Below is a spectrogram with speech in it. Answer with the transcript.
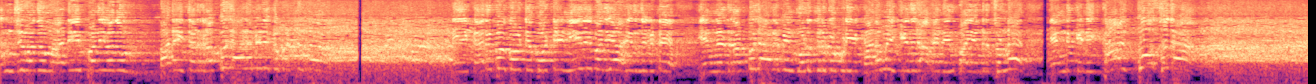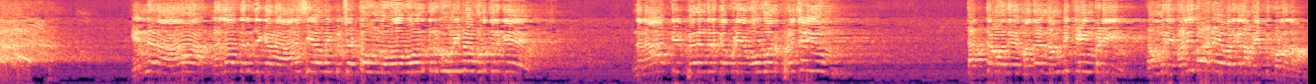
அஞ்சுவதும் அடிபணிவதும் படைத்த ரப்புல் ஆலமீனுக்கு மட்டும்தான். நீ கருப்பு கோட்டு போட்டு நீதிபதியாக இருந்துகிட்டு எங்கள் ரப்புல் ஆலமீன் கொடுத்திருக்கக்கூடிய கடமைக்கு எதிராக நிற்பாய் என்று சொன்ன எங்களுக்கு நீ கால் தூசுதா என்னன்னா நல்லா தெரிஞ்சுக்கங்க அரசியலமைப்பு சட்டம் உங்க ஒவ்வொருத்தருக்கும் உரிமை கொடுத்திருக்கு. இந்த நாட்டில் பிறந்திருக்கக்கூடிய ஒவ்வொரு பிரஜையும் தத்தமது மத நம்பிக்கையின்படி நம்முடைய வழிபாடை அவர்கள் அமைத்துக் கொள்ளலாம்.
